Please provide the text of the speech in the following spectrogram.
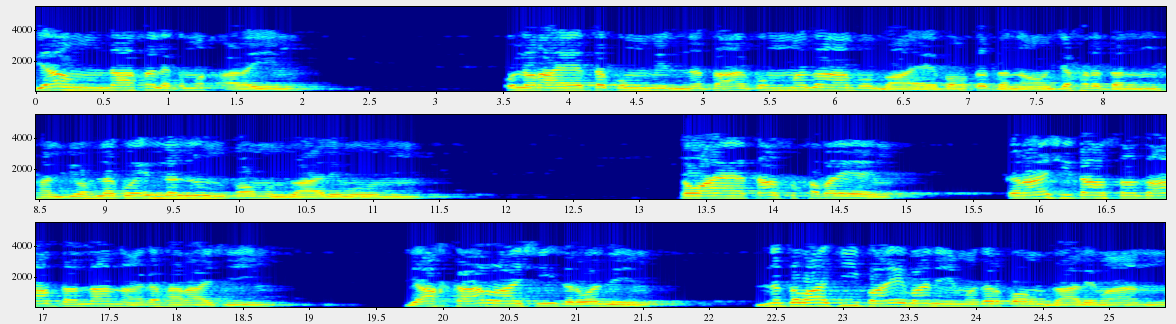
بیا هم داخلك مخړیم قل رأيتكم من نتاكم مذاب الله بغتة أو جهرة هل يهلك إلا القوم الظالمون. تو آیا تاسو خبریں. کراشی تاسو عذاب داللہ ناگہ راشی یا اخکار راشی دروازے، نہ تبا کی پائے بانے مگر قوم ظالمان۔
